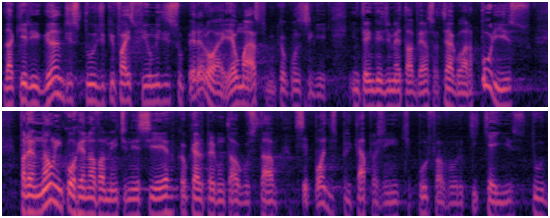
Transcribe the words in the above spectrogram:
daquele grande estúdio que faz filme de super-herói. É o máximo que eu consegui entender de metaverso até agora. Por isso, para não incorrer novamente nesse erro, que eu quero perguntar ao Gustavo, você pode explicar para a gente, por favor, o que, que é isso tudo?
